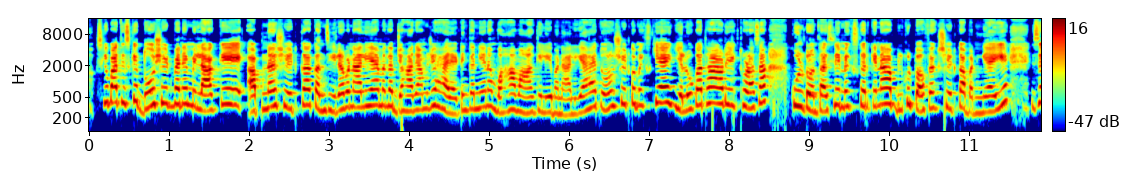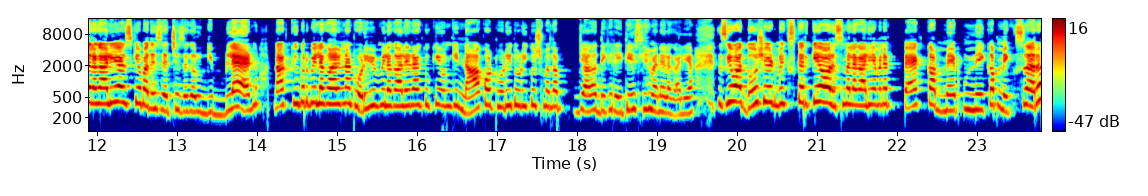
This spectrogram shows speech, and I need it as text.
उसके बाद इसके दो शेड मैंने मिला के अपना शेड का कंसीलर बना लिया है। मतलब जहाँ जहाँ मुझे हाईलाइटिंग करनी है ना, वहाँ वहाँ के लिए बना लिया है। दोनों शेड को मिक्स किया है। एक येलो का था और एक थोड़ा सा कूल टोन था। इसलिए मिक्स करके ना बिल्कुल परफेक्ट शेड का बन गया ये। इसे लगा लिया इसके बाद इसे अच्छे से करूँगी ब्लैंड नाक के ऊपर भी लगा लेना थोड़ी भी, भी लगा लेना क्योंकि उनकी नाक और थोड़ी थोड़ी कुछ मतलब ज़्यादा दिख रही थी इसलिए मैंने लगा लिया। इसके बाद दो शेड मिक्स करके और इसमें लगा लिया मैंने पैक का मेकअप मिक्सर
